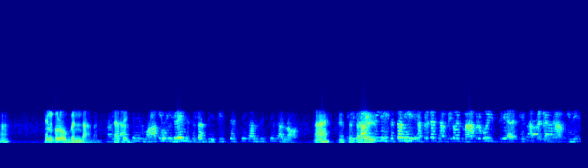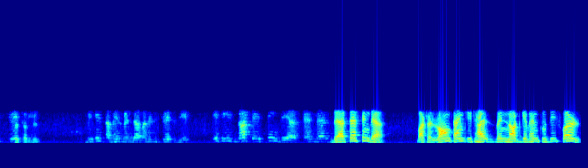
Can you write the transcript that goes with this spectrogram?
Huh? In Golok Vrindavan. Now he's Everything. asking Mahaprabhu is doing Shvetdeep. He's testing or listening or not. Huh? It's He's such a asking way. in In his Shvetdeep. Aprakat Dham, because Mahaprabhu is there in Aprakat Dham in his Such a Shvetdeep. way. which is Abhin Vrindavan and Shvetadip, if he is not tasting there and then They are testing there. But a long time it has been not given to this world.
